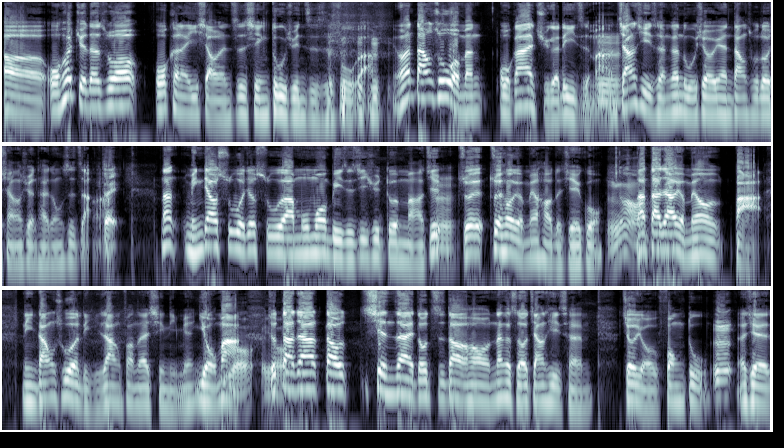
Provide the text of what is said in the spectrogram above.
呃，我会觉得说，我可能以小人之心度君子之腹啦。因为当初我们，我刚才举个例子嘛，江启臣跟卢秀燕当初都想要选台中市长啊。对。那民调输了就输了，啊，摸摸鼻子继续蹲嘛。就最、嗯、最后有没有好的结果？嗯、那大家有没有把你当初的礼让放在心里面？有嘛？就大家到现在都知道哈，那个时候江启臣就有风度，嗯，而且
